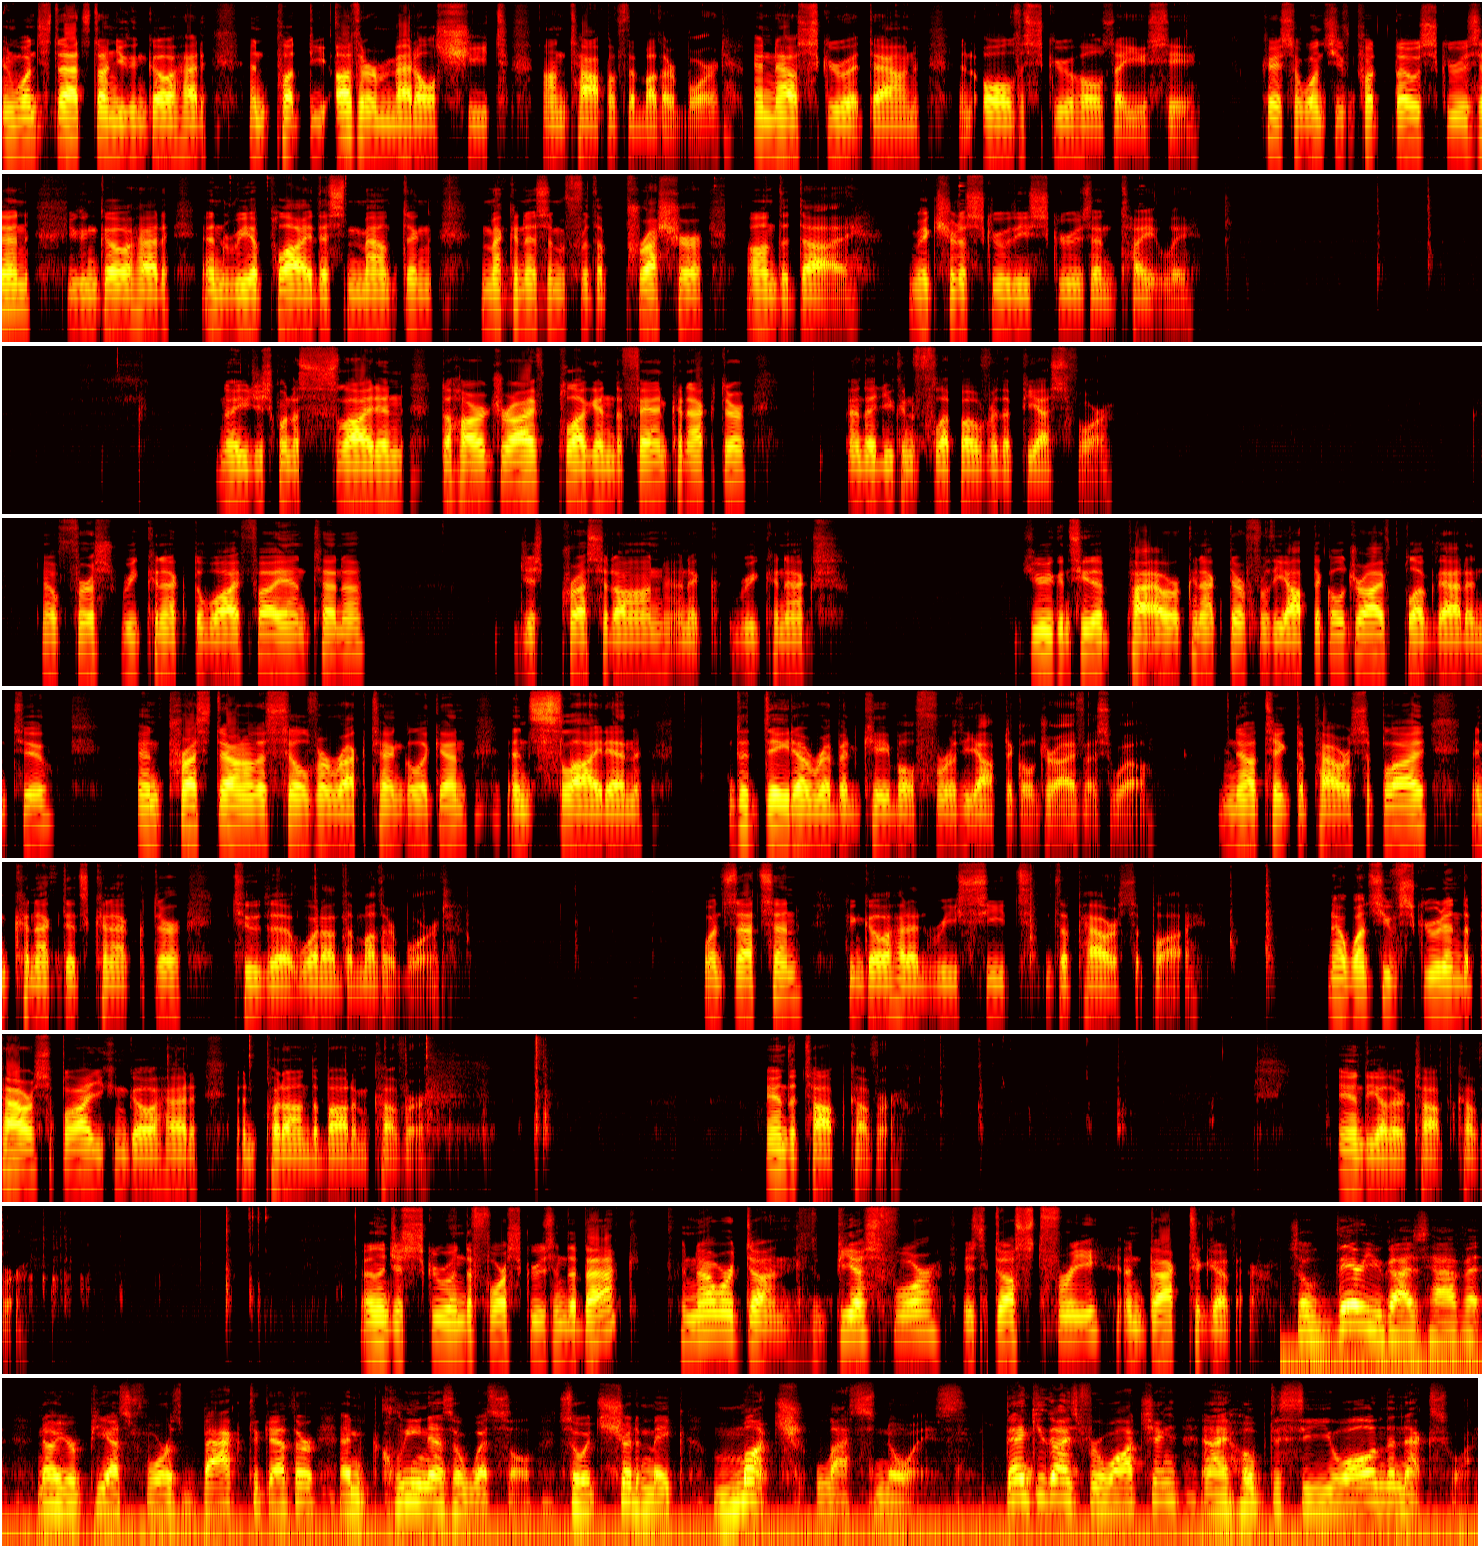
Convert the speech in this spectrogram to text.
And once that's done, you can go ahead and put the other metal sheet on top of the motherboard. And now screw it down in all the screw holes that you see. Okay, so once you've put those screws in, you can go ahead and reapply this mounting mechanism for the pressure on the die. Make sure to screw these screws in tightly. Now you just want to slide in the hard drive, plug in the fan connector, and then you can flip over the PS4. Now first reconnect the Wi-Fi antenna just press it on and it reconnects. Here you can see the power connector for the optical drive, plug that in too. And press down on the silver rectangle again and slide in the data ribbon cable for the optical drive as well. Now take the power supply and connect its connector to the one on the motherboard. Once that's in, you can go ahead and reseat the power supply. Now once you've screwed in the power supply, you can go ahead and put on the bottom cover. And the top cover. And the other top cover. And then just screw in the four screws in the back. And now we're done. The PS4 is dust free and back together. So there you guys have it. Now your PS4 is back together and clean as a whistle. So it should make much less noise. Thank you guys for watching and I hope to see you all in the next one.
